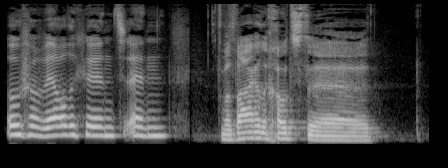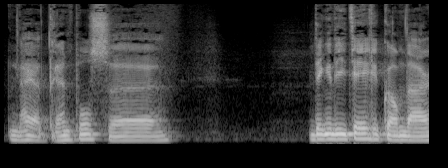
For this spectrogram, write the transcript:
overweldigend. En Wat waren de grootste eh, nou ja, drempels, eh, dingen die je tegenkwam daar?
